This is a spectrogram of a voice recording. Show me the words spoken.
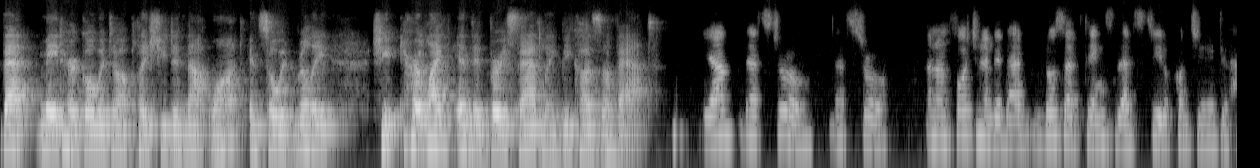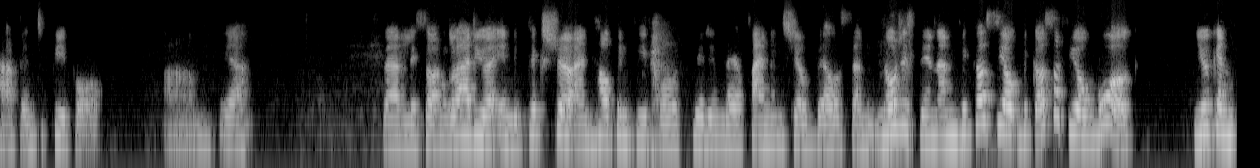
that made her go into a place she did not want, and so it really she her life ended very sadly because of that. Yeah, that's true. That's true. And unfortunately, that those are things that still continue to happen to people. Um, yeah, sadly. So I'm glad you are in the picture and helping people in their financial bills and noticing. And because your because of your work, you can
